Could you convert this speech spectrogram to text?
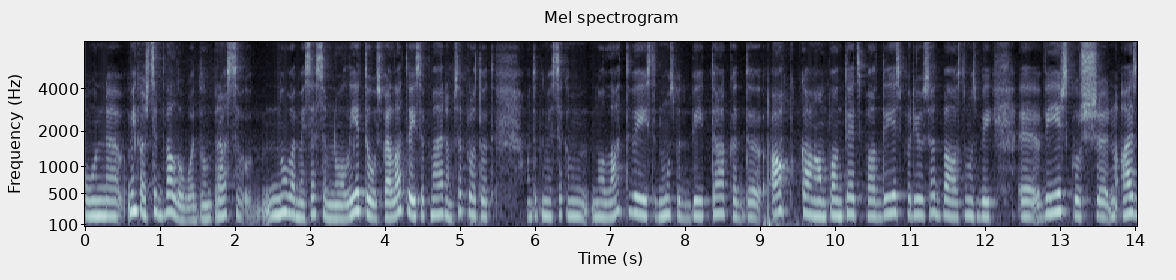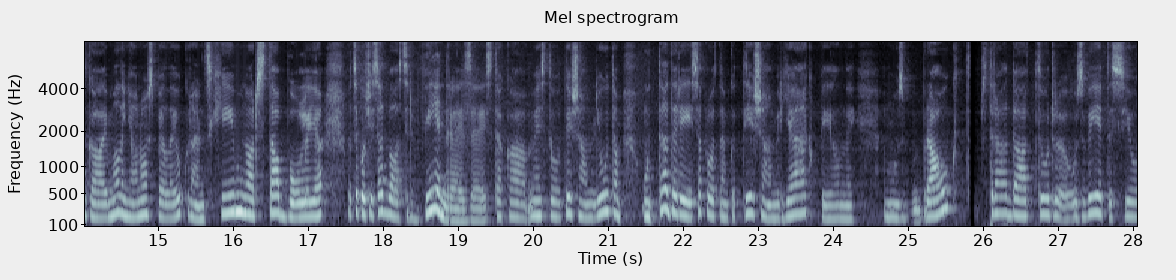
un uh, vienkārši dzird valodu un prasa, nu, vai mēs esam no Lietuvas vai Latvijas apmēram saprotot. Un tad, kad mēs sakam no Latvijas, tad mums pat bija tā, ka uh, apkāmpa un teica paldies par jūsu atbalstu. Mums bija uh, vīrs, kurš nu, aizgāja maliņā nospēlēja Ukrainas himnu ar stabuli. Ja? Cikot, šis atbalsts ir vienreizējs, tā kā mēs to tiešām jūtam. Un tad arī saprotam, ka tiešām ir jēgpilni mums braukt strādāt tur uz vietas, jo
